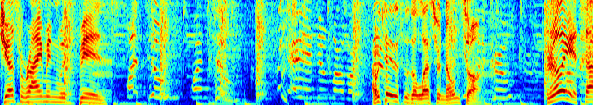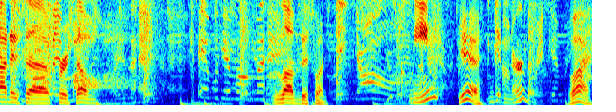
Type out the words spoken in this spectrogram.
Just rhyming with biz. One, two, one, two. I would say this is a lesser known song. Really? It's on his uh, first album. Love this one. Is clean? Yeah. I'm getting nervous. Why?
